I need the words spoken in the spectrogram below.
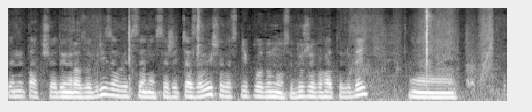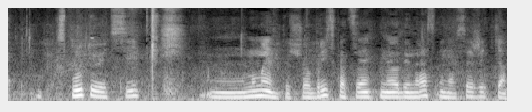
це не так, що один раз обрізали, все на все життя залишилось і плодоносить. Дуже багато людей е, сплутують ці моменти, що обрізка це не один раз і на все життя.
